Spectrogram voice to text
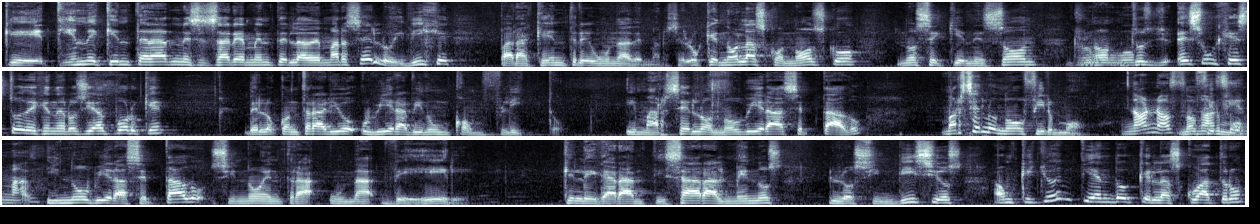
que tiene que entrar necesariamente la de Marcelo. Y dije, para que entre una de Marcelo, que no las conozco, no sé quiénes son. no, entonces, es un gesto de generosidad porque, de lo contrario, hubiera habido un conflicto. Y Marcelo no hubiera aceptado. Marcelo no firmó. No, no, no, ha firmado. Y no hubiera aceptado si no entra una de él, que le garantizara al menos los indicios, aunque yo entiendo que las cuatro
